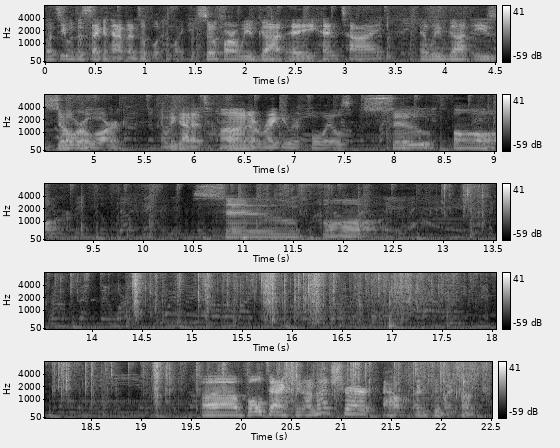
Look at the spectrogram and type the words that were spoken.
Let's see what the second half ends up looking like. But so far, we've got a Hentai, and we've got a Zoroark, and we got a ton of regular foils so far. So far. Uh, bolt action. I'm not sure. Ow, I just bit my tongue.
